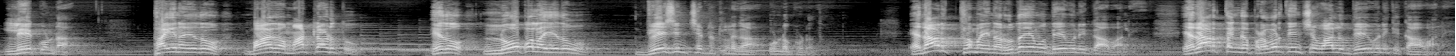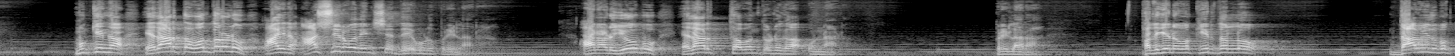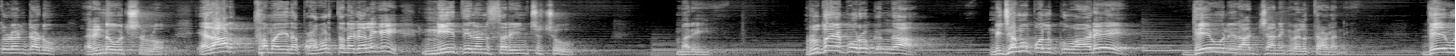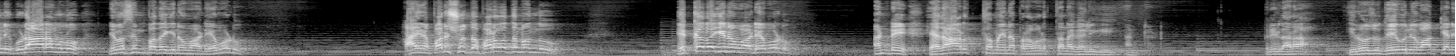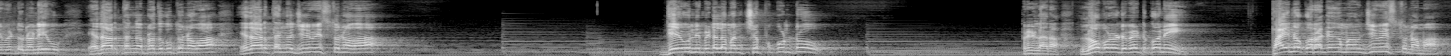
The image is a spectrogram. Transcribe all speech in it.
లేకుండా పైన ఏదో బాగా మాట్లాడుతూ ఏదో లోపల ఏదో ద్వేషించేటట్లుగా ఉండకూడదు. యథార్థమైన హృదయము దేవునికి కావాలి. యథార్థంగా ప్రవర్తించే వాళ్ళు దేవునికి కావాలి. ముఖ్యంగా యథార్థవంతులను ఆయన ఆశీర్వదించే దేవుడు ప్రియులారా. ఆనాడు యోబు యథార్థవంతుడుగా ఉన్నాడు. ప్రిలారా పదిహేనవ కీర్తనలో దావీదు భక్తుడు అంటాడు రెండవ వచనంలో యథార్థమైన ప్రవర్తన కలిగి నీతిని అనుసరించుచు. మరి హృదయపూర్వకంగా నిజము పలుకువాడే దేవుని రాజ్యానికి వెళతాడని దేవుని గుడారములో నివసింపదగిన వాడు ఎవడు ఆయన పరిశుద్ధ పర్వతమందు ఎక్కదగిన వాడెవడు? ఎవడు అంటే యథార్థమైన ప్రవర్తన కలిగి అంటాడు. ప్రిలరా ఈరోజు దేవుని వాక్యాన్ని వింటున్న నీవు యథార్థంగా బ్రతుకుతున్నావా? యథార్థంగా జీవిస్తున్నావా? దేవుని బిడ్డలమని చెప్పుకుంటూ ప్రియులరా లోపల పెట్టుకొని పైన ఒక రకంగా మనం జీవిస్తున్నామా?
